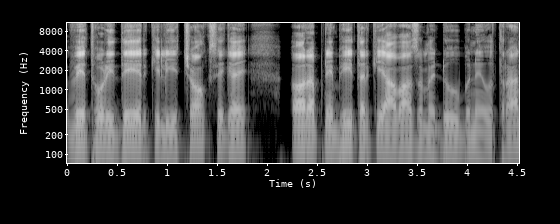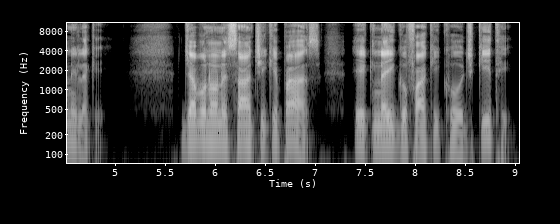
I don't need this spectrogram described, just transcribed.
वे थोड़ी देर के लिए चौंक से गए और अपने भीतर की आवाजों में डूबने उतराने लगे। जब उन्होंने सांची के पास एक नई गुफा की खोज की थी,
